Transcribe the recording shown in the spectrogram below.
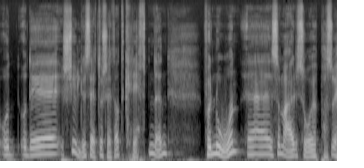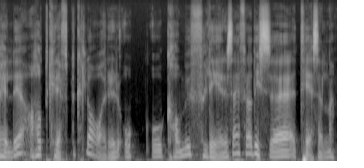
Og, og, det skyldes rett og slett at kreften, den, for noen som er såpass uheldige, at kreften klarer å, å kamuflere seg fra disse T-cellene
